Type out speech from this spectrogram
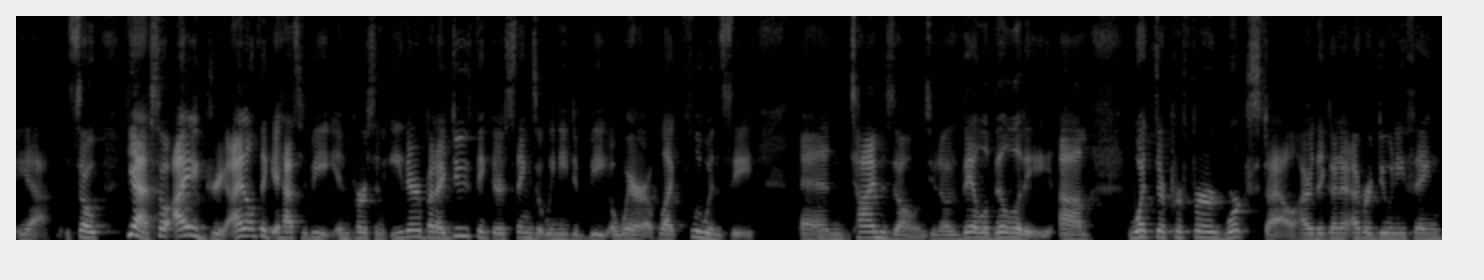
yeah. So yeah so i agree. I don't think it has to be in person either but i do think there's things that we need to be aware of like fluency and mm-hmm. time zones you know availability um, what's their preferred work style? Are they going to ever do anything?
